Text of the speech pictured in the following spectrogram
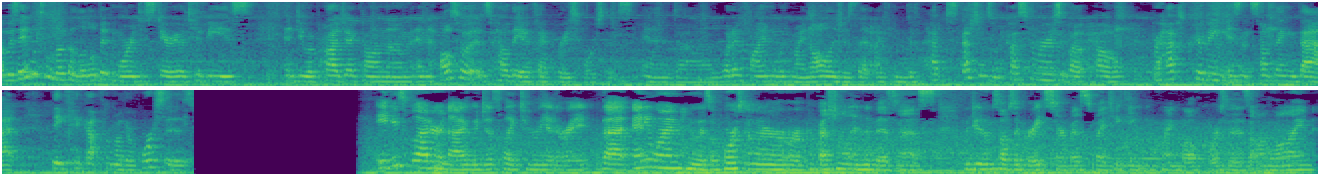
I was able to look a little bit more into stereotypies and do a project on them, and also as how they affect racehorses. And uh, what I find with my knowledge is that I can have discussions with customers about how perhaps cribbing isn't something that they pick up from other horses. AV Splatter and I would just like to reiterate that anyone who is a horse owner or a professional in the business would do themselves a great service by taking Equine Guelph courses online.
